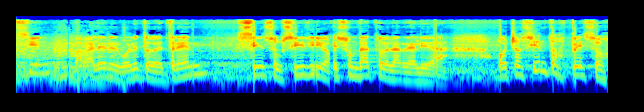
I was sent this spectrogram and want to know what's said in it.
1.100 va a valer el boleto de tren sin subsidio es un dato de la realidad. 800 pesos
